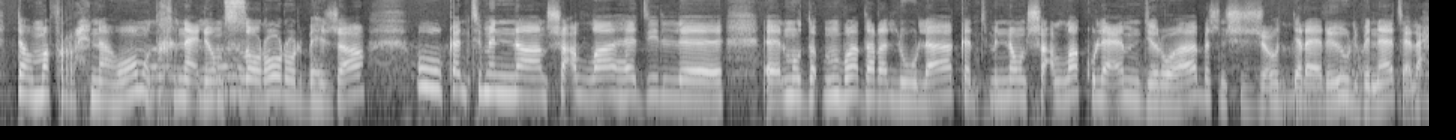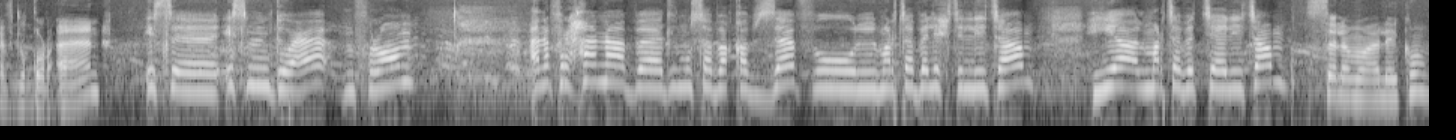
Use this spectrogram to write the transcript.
حتى هما فرحناهم ودخلنا عليهم السرور والبهجة. وكنتمنى إن شاء الله هذه المبادرة الأولى. كنتمنى إن شاء الله كل عام نديروها باش نشجعوا الدراري والبنات على حفظ القرآن. اس اسم دعاء مفروم. أنا فرحانة بهذه المسابقة بزاف والمرتبة اللي احتليتها هي المرتبة الثالثة. السلام عليكم.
